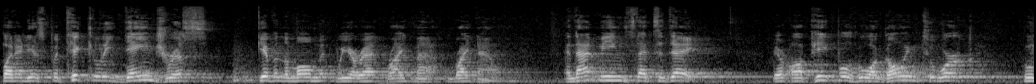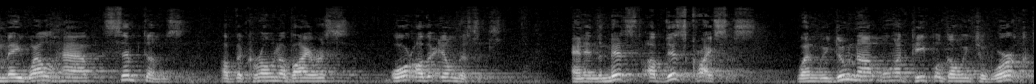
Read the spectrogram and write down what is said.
but it is particularly dangerous given the moment we are at right now. Right now. And that means that today, there are people who are going to work who may well have symptoms of the coronavirus or other illnesses. And in the midst of this crisis, when we do not want people going to work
